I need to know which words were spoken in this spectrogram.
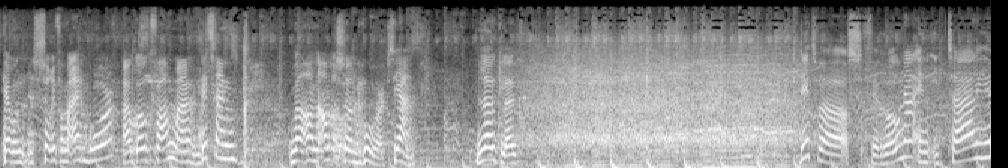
Ik heb een, sorry voor mijn eigen broer, hou ik ook van, maar dit zijn wel een ander soort. Ja. Leuk, leuk. Dit was Verona in Italië.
